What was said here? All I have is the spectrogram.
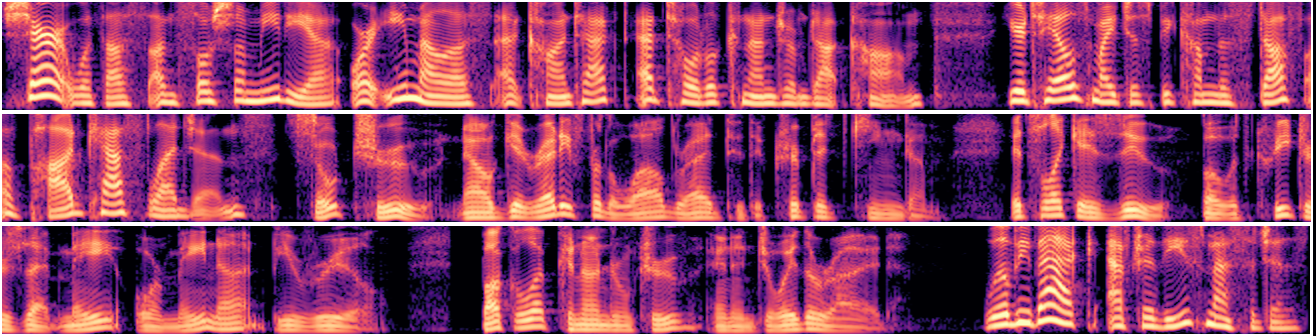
share it with us on social media or email us at contact at totalconundrum.com. Your tales might just become the stuff of podcast legends. So true. Now get ready for the wild ride through the cryptid kingdom. It's like a zoo, but with creatures that may or may not be real. Buckle up, Conundrum Crew, and enjoy the ride. We'll be back after these messages.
